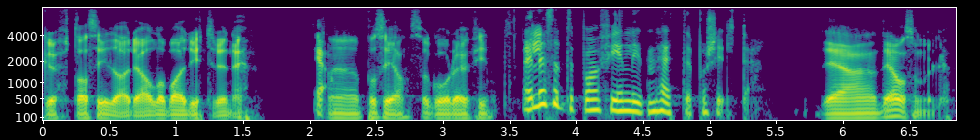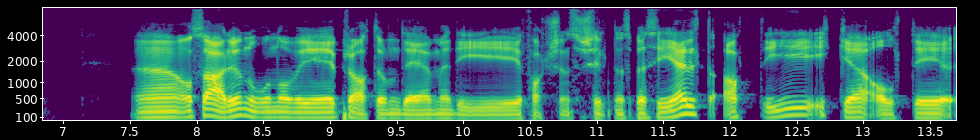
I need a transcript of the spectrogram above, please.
grøfta sideareal og bare dytter det ned Ja. uh, på sida, så går det fint. Eller sette på en fin liten hette på skiltet. Det, det er også mulig. Uh, og så er det jo noe når vi prater om det med de fartsgrenseskiltene spesielt, at de ikke alltid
